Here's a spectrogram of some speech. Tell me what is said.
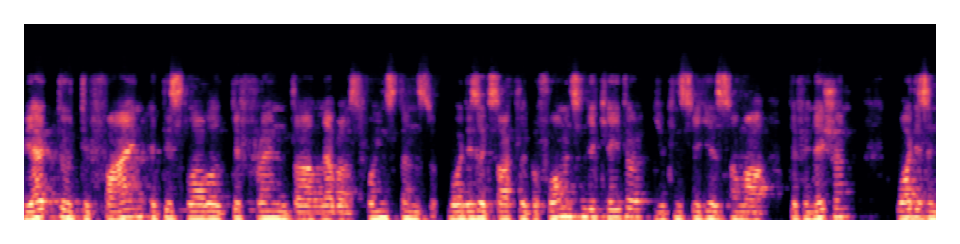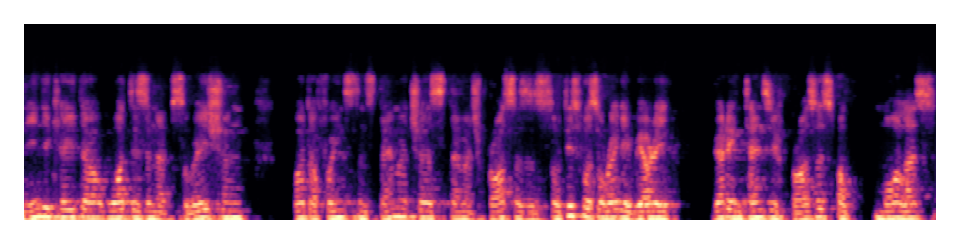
we had to define at this level different uh, levels. For instance, what is exactly a performance indicator? You can see here some uh, definition. What is an indicator? What is an observation? What are, for instance, damages, damage processes? So this was already a very, very intensive process, but more or less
